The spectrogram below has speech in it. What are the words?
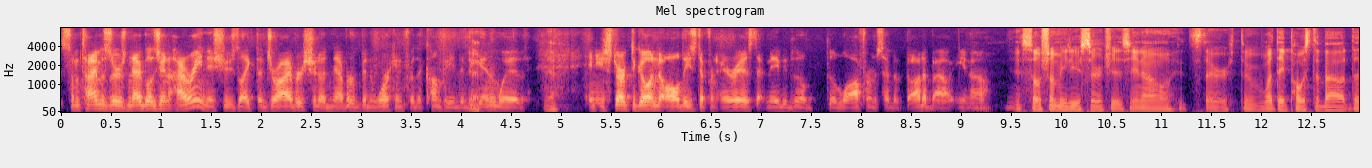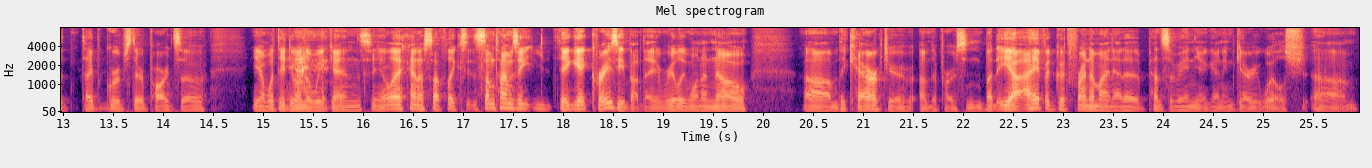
sometimes there's negligent hiring issues like the driver should have never been working for the company to begin with. Yeah. and you start to go into all these different areas that maybe the, the law firms haven't thought about you know? Yeah, social media searches you know it's their, their what they post about the type of groups they're parts of you know what they do on the weekends, you know that kind of stuff. Like sometimes they, they get crazy about that. They really want to know um, the character of, the person. But yeah, I have a good friend of mine out of Pennsylvania, a guy named Gary Wilsh, um,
